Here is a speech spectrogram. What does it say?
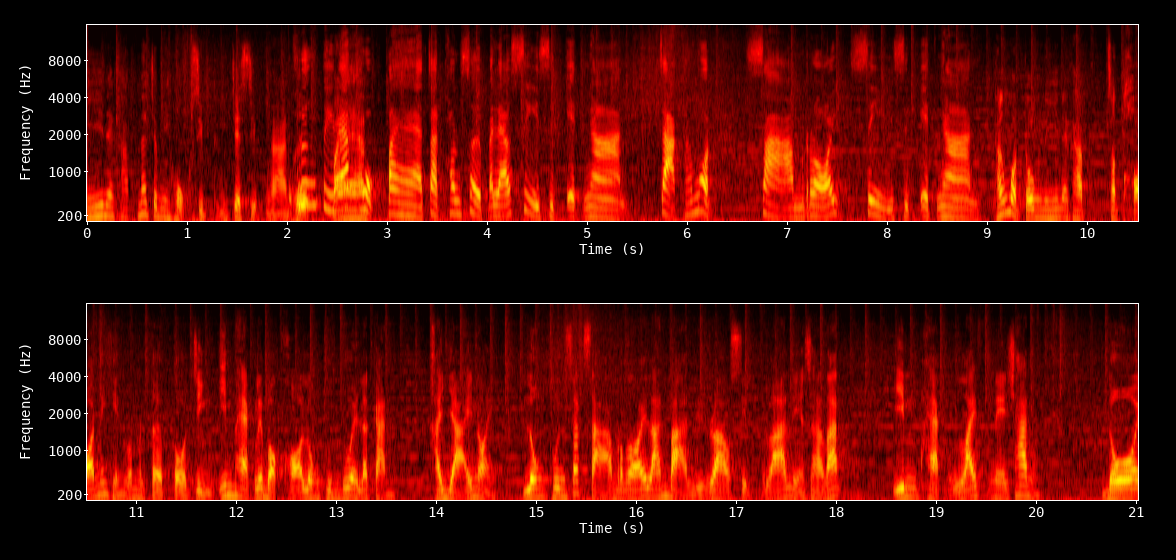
นี้นะครับน่าจะมี 60-70 งานครึ่งปีแรก68 68จัดคอนเสิร์ตไปแล้ว 41 งาน จากทั้งหมด 341 งาน ทั้งหมดตรงนี้นะครับ สะท้อนให้เห็นว่ามันเติบโตจริง Impact เลยบอกขอลงทุนด้วยแล้วกัน ขยายหน่อย ลงทุนสัก 300 ล้านบาท หรือราว 10 ล้านเหรียญสหรัฐ Impact Life Nation โดย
